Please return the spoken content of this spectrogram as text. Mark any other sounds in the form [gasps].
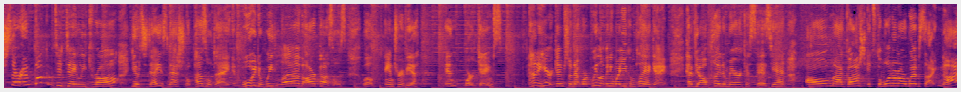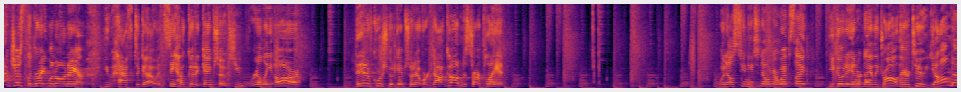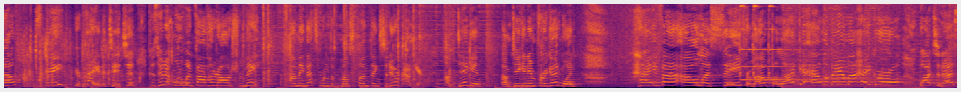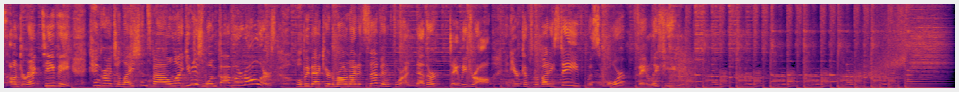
Sir, and welcome to Daily Draw. You know, today is National Puzzle Day, and boy, do we love our puzzles. Well, and trivia, and word games. Honey, here at Game Show Network, we love any way you can play a game. Have y'all played America Says yet? Oh my gosh, it's the one on our website, not just the great one on air. You have to go and see how good at game shows you really are. Then, of course, you go to GameShowNetwork.com to start playing. What else do you need to know on our website? You go to Enter Daily Draw there too. Y'all know. Paying attention. Because who doesn't want to win $500 from me? I mean, that's one of the most fun things to do around here. I'm digging. I'm digging in for a good one. [gasps] Hey, Viola C from Opelika, Alabama. Hey, girl. Watching us on DirecTV. Congratulations, Viola. You just won $500. We'll be back here tomorrow night at 7 for another Daily Draw. And here comes my buddy Steve with some more Family Feud.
